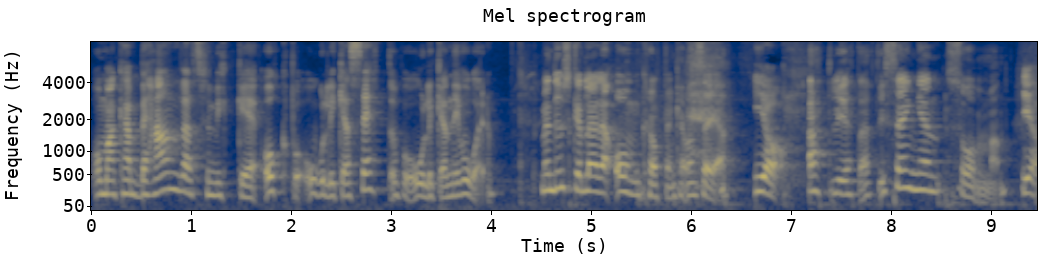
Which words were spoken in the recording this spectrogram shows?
Och man kan behandlas för mycket och på olika sätt och på olika nivåer. Men du ska lära om kroppen kan man säga. Ja. Att veta att i sängen sover man. Ja.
